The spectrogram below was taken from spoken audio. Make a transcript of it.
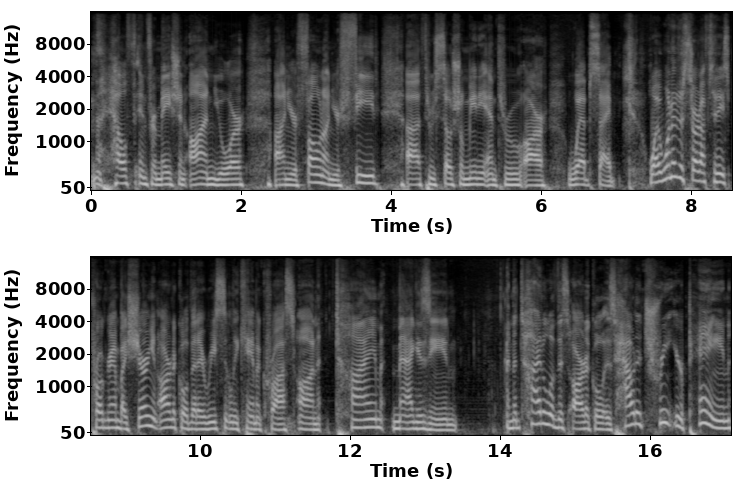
health information on your on your phone, on your feed, uh, through social media and through our website. Well, I wanted to start off today's program by sharing an article that I recently came across on Time Magazine. And the title of this article is How to Treat Your Pain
